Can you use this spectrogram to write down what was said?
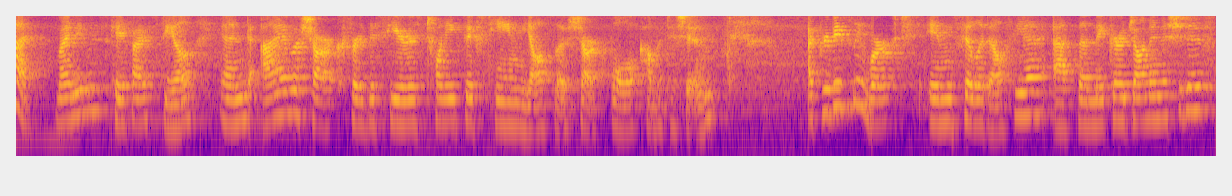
Hi, my name is K-Fai Steele, and I am a shark for this year's 2015 YALSA Shark Bowl competition. I previously worked in Philadelphia at the Maker Jawn initiative,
